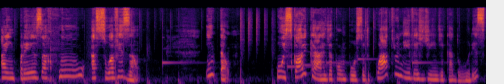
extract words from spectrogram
a empresa rumo à sua visão. Então, o scorecard é composto de quatro níveis de indicadores.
